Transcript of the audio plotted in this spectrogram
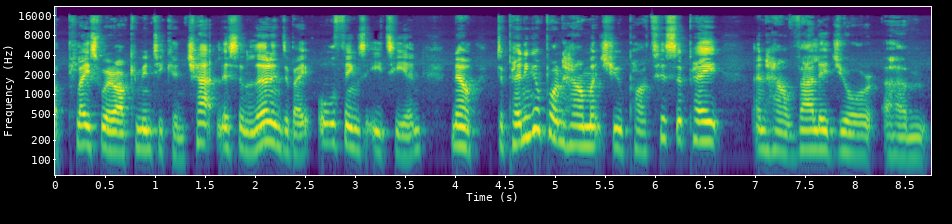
a place where our community can chat, listen, learn, and debate all things ETN. Now, depending upon how much you participate and how valid your um,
